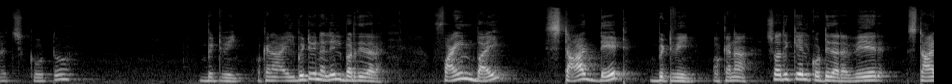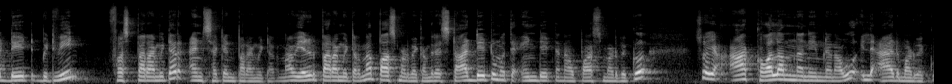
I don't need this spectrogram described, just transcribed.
ಲೆಟ್ಸ್ ಗೋ ಟು ಬಿಟ್ವೀನ್ ಓಕೆನಾ ಇಲ್ಲಿ ಬಿಟ್ವೀನಲ್ಲಿ ಇಲ್ಲಿ ಬರೆದಿದ್ದಾರೆ. Find by start date between ಓಕೆನಾ ಸೊ ಅದಕ್ಕೆ ಇಲ್ಲಿ ಕೊಟ್ಟಿದ್ದಾರೆ where start date between first parameter and second parameter ನಾವು ಎರಡು ಪ್ಯಾರಾಮೀಟರ್ನ ಪಾಸ್ ಮಾಡಬೇಕಂದ್ರೆ ಸ್ಟಾರ್ಟ್ ಡೇಟು ಮತ್ತು ಎಂಡ್ ಡೇಟ್ನ ನಾವು ಪಾಸ್ ಮಾಡಬೇಕು. ಸೊ ಆ ಕಾಲಮ್ನ ನೇಮ್ನ ನಾವು ಇಲ್ಲಿ ಆ್ಯಡ್ ಮಾಡಬೇಕು.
